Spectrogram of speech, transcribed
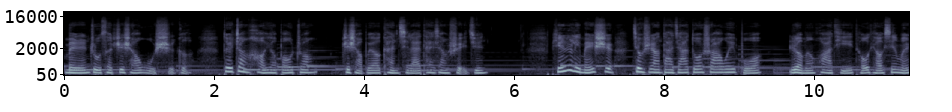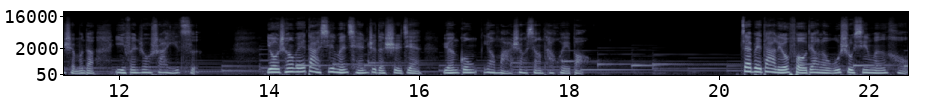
每人注册至少五十个，对账号要包装，至少不要看起来太像水军。平日里没事，就是让大家多刷微博，热门话题、头条新闻什么的，一分钟刷一次。有成为大新闻前置的事件，员工要马上向他汇报。在被大刘否掉了无数新闻后，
